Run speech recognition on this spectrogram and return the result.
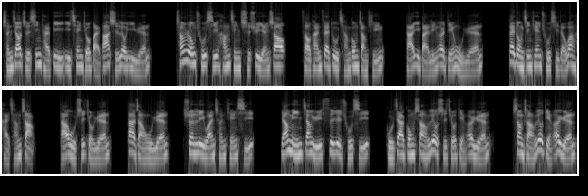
成交值新台币一千九百八十六亿元。长荣除息行情持续延烧，早盘再度强攻涨停。达一百零二点五元，带动今天除息的万海强涨，达五十九元，大涨五元，顺利完成填息。阳明将于四日除息，股价攻上六十九点二元，上涨六点二元，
